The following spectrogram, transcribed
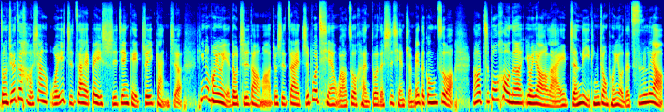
总觉得好像我一直在被时间给追赶着。听众朋友也都知道嘛，就是在直播前我要做很多的事前准备的工作，然后直播后呢又要来整理听众朋友的资料，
